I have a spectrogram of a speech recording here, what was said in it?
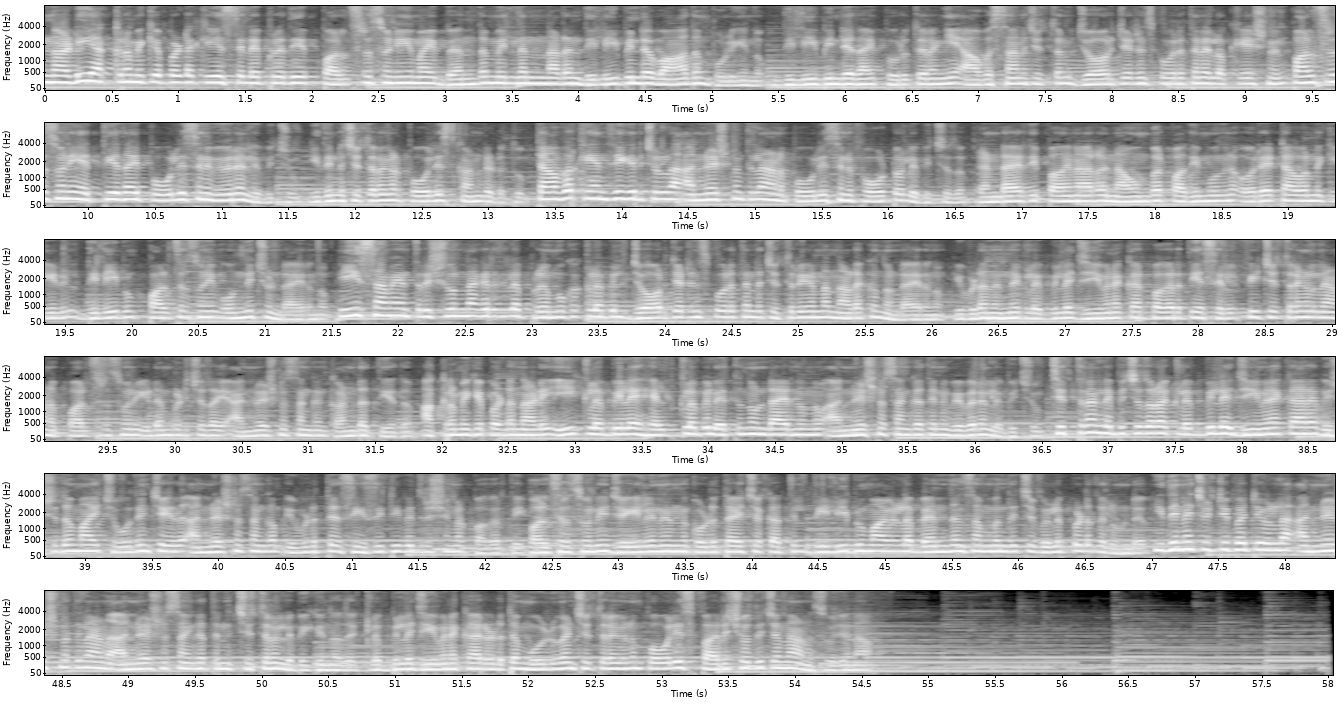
നടി ആക്രമിക്കപ്പെട്ട കേസിലെ പ്രതി പൾസർ സുനിയുമായി ബന്ധമില്ലെന്ന് നടൻ ദിലീപിന്റെ വാദം പൊളിയുന്നു. ദിലീപിന്റേതായി പുറത്തിറങ്ങിയ അവസാന ചിത്രം ജോർജ് ഏഡൻസ് പൂരത്തിന്റെ ലൊക്കേഷനിൽ പൾസർ സുനി എത്തിയതായി പോലീസിന് വിവരം ലഭിച്ചു. ഇതിന്റെ ചിത്രങ്ങൾ പോലീസ് കണ്ടെടുത്തു. ടവർ കേന്ദ്രീകരിച്ചുള്ള അന്വേഷണത്തിലാണ് പോലീസിന് ഫോട്ടോ ലഭിച്ചത്. രണ്ടായിരത്തി പതിനാറ് നവംബർ പതിമൂന്നിന് ഒരേ ടവറിന് കീഴിൽ ദിലീപും പൾസർ സുനിയും ഒന്നിച്ചുണ്ടായിരുന്നു. ഈ സമയം തൃശൂർ നഗരത്തിലെ പ്രമുഖ ക്ലബിൽ ജോർജ് ഏഡൻസ് പൂരത്തിന്റെ ചിത്രീകരണം നടക്കുന്നുണ്ടായിരുന്നു. ഇവിടെ നിന്ന് ക്ലബിലെ ജീവനക്കാർ പകർത്തിയ സെൽഫി ചിത്രങ്ങളിലാണ് പൾസർ സുനി ഇടം പിടിച്ചതായി അന്വേഷണ സംഘം കണ്ടെത്തിയത്. ആക്രമിക്കപ്പെട്ട നടി ഈ ക്ലബിലെ ഹെൽത്ത് ക്ലബിൽ എത്തുന്നുണ്ടായിരുന്നെന്നും അന്വേഷണ സംഘത്തിന് വിവരം ലഭിച്ചു. ചിത്രം ലഭിച്ചതോടെ ക്ലബിലെ ജീവനക്കാരെ വിശദമായി ചോദ്യം ചെയ്ത് അന്വേഷണ സംഘം ഇവിടുത്തെ സി സി ടി വി ദൃശ്യങ്ങൾ പകർത്തി. പൾസർ സുനി ജയിലിൽ നിന്ന് കൊടുത്തയച്ച കത്തിൽ ദിലീപുമായുള്ള ബന്ധം സംബന്ധിച്ച് വെളിപ്പെടുത്തലുണ്ട്. ഇതിനെ ചുറ്റിപ്പറ്റിയുള്ള അന്വേഷണത്തിലാണ് അന്വേഷണ സംഘത്തിന് ചിത്രം ലഭിക്കുന്നത്. ക്ലബിലെ ജീവനക്കാരെടുത്ത മുഴുവൻ ചിത്രങ്ങളും പോലീസ് പരിശോധിച്ചെന്നാണ് സൂചന.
